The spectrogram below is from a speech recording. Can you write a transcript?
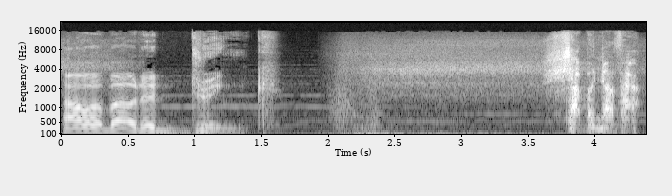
How about a drink? Shabanova!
